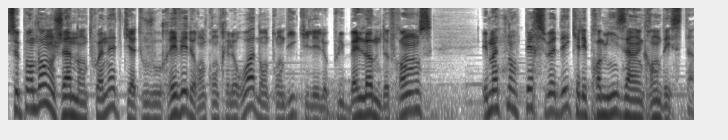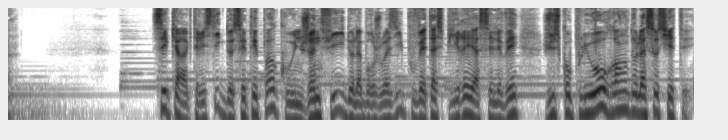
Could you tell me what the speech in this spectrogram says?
Cependant, Jeanne-Antoinette, qui a toujours rêvé de rencontrer le roi, dont on dit qu'il est le plus bel homme de France, est maintenant persuadée qu'elle est promise à un grand destin. C'est caractéristique de cette époque où une jeune fille de la bourgeoisie pouvait aspirer à s'élever jusqu'au plus haut rang de la société.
